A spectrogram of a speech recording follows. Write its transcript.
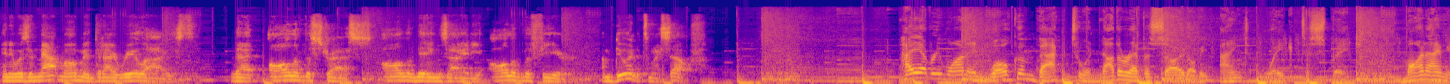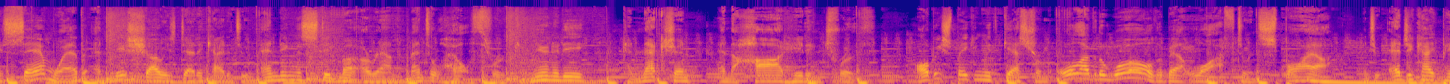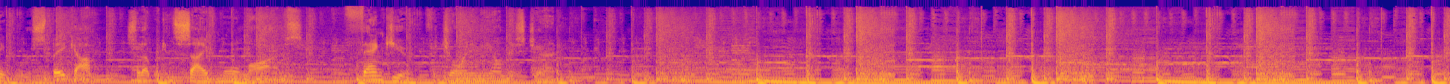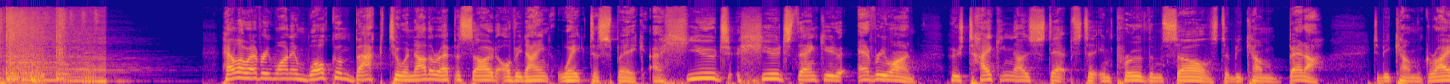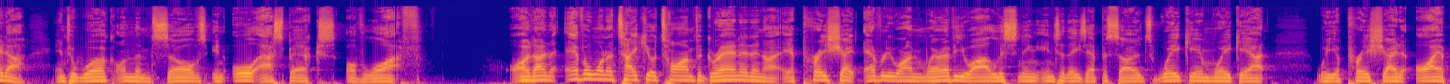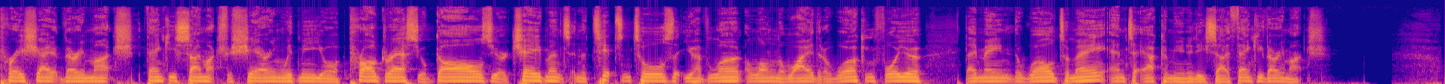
And it was in that moment that I realized that all of the stress, all of the anxiety, all of the fear, I'm doing it to myself. Hey everyone, and welcome back to another episode of It Ain't Weak to Speak. My name is Sam Webb, and this show is dedicated to ending the stigma around mental health through community, connection, and the hard hitting truth. I'll be speaking with guests from all over the world about life to inspire and to educate people to speak up so that we can save more lives. Thank you for joining me on this journey. Hello, everyone, and welcome back to another episode of It Ain't Weak to Speak. A huge, huge thank you to everyone who's taking those steps to improve themselves, to become better, to become greater, and to work on themselves in all aspects of life. I don't ever want to take your time for granted, and I appreciate everyone wherever you are listening into these episodes week in, week out. We appreciate it. I appreciate it very much. Thank you so much for sharing with me your progress, your goals, your achievements, and the tips and tools that you have learned along the way that are working for you. They mean the world to me and to our community. So thank you very much.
